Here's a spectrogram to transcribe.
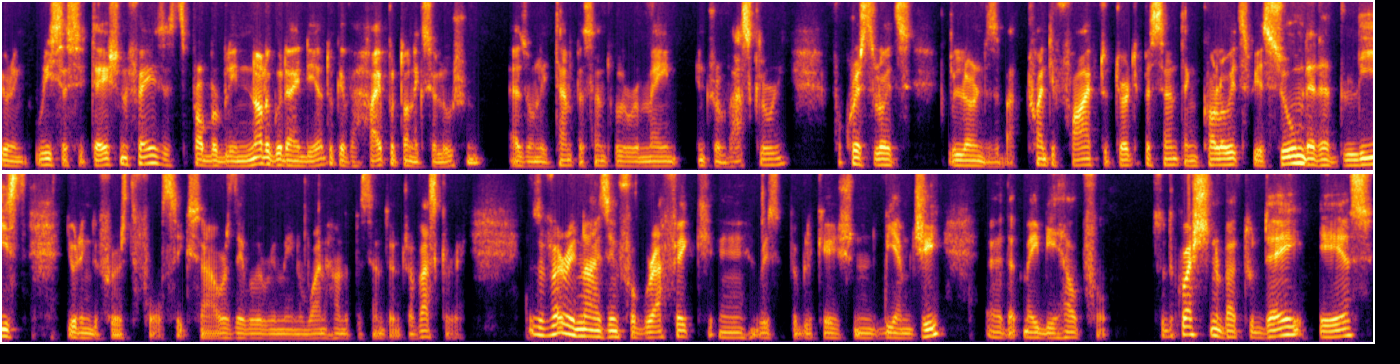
during resuscitation phase, it's probably not a good idea to give a hypotonic solution as only 10% will remain intravascularly. For crystalloids, we learned is about 25 to 30%, and colloids, we assume that at least during the first four, six hours, they will remain 100% intravascularly. There's a very nice infographic uh, with publication BMJ uh, that may be helpful. So the question about today is,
